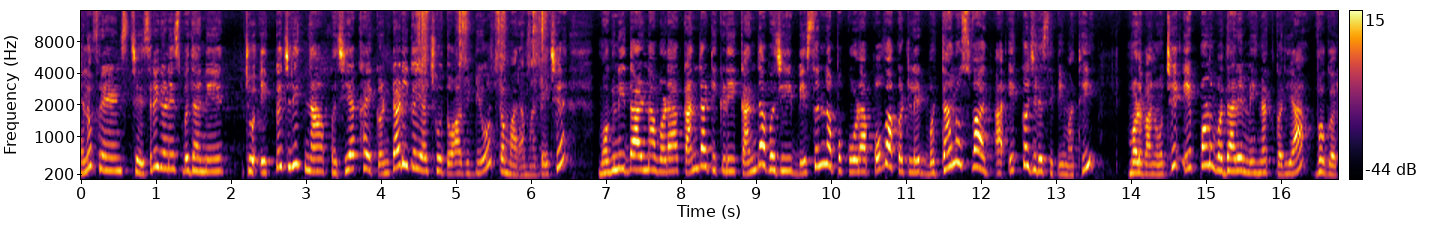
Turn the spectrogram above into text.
હેલો ફ્રેન્ડ્સ, જય શ્રી ગણેશ બધાને. જો એક જ રીતના ભજીયા ખાઈ કંટાળી ગયા છો, તો આ વીડિયો તમારા માટે છે. મગની દાળના વડા, કાંદા ટીકડી, કાંદા ભજી, બેસનના પકોડા, પૌવા કટલેટ, બધાનો સ્વાદ આ એક જ રેસીપીમાંથી મળવાનો છે. એ પણ વધારે મહેનત કર્યા વગર.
